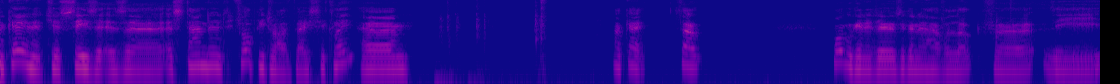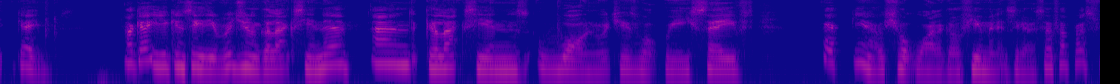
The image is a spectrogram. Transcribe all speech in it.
Okay, and it just sees it as a, a standard floppy drive, basically. Um, okay, so what we're going to do is we're going to have a look for the games. Okay, you can see the original Galaxian there, and Galaxians 1, which is what we saved, uh, you know, a short while ago, a few minutes ago. So if I press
